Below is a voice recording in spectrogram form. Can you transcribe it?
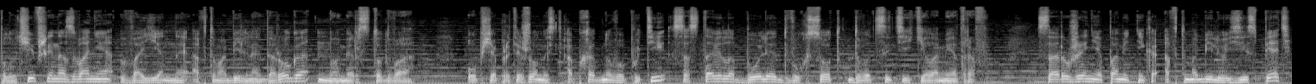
получившей название «Военная автомобильная дорога номер 102». Общая протяженность обходного пути составила более 220 километров. Сооружение памятника автомобилю ЗИС-5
